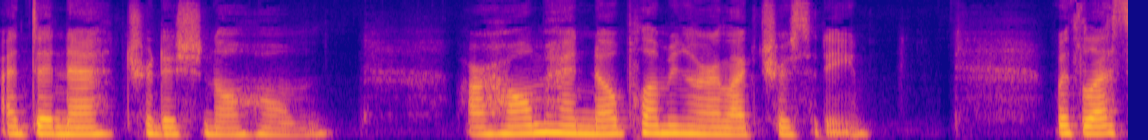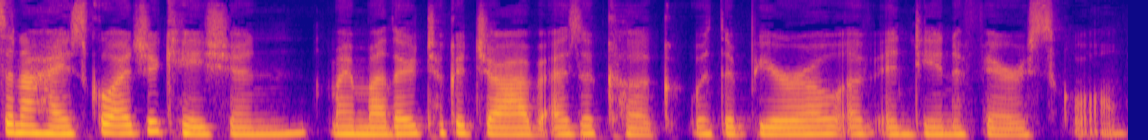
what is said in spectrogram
a Diné traditional home. Our home had no plumbing or electricity. With less than a high school education, my mother took a job as a cook with the Bureau of Indian Affairs School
